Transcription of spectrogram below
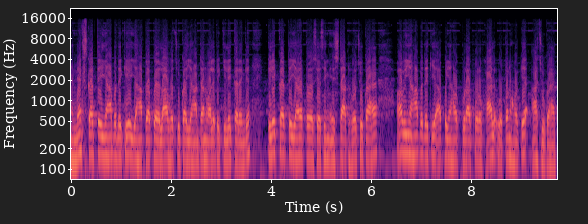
नेक्स्ट करते यहाँ पे देखिए यहाँ पे आपका अलाव हो चुका है यहाँ डन वाले पे क्लिक करेंगे क्लिक करते यहाँ प्रोसेसिंग स्टार्ट हो चुका है अब यहाँ पे देखिए आपको यहाँ पूरा प्रोफ़ाइल ओपन होके आ चुका है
